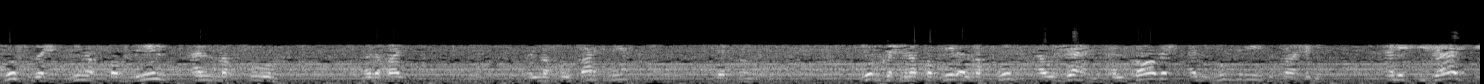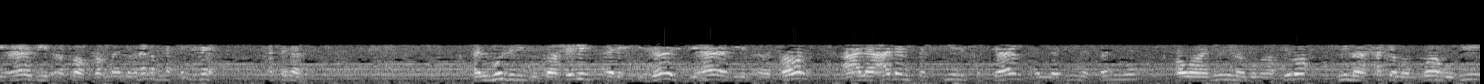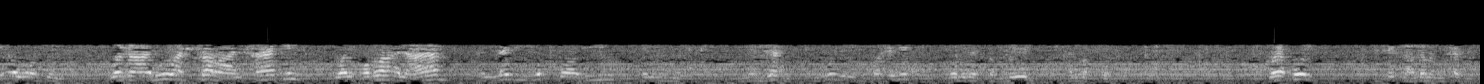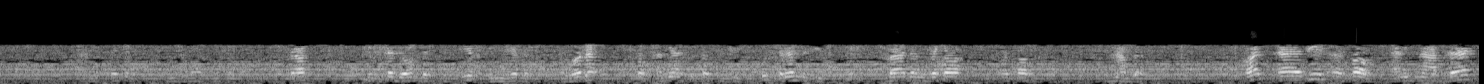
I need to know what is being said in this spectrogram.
يصبح من التضليل المقصود. ماذا قال؟ المقصود قال كمية يصبح من التضليل المقصود أو الجهل الفاضح المجري بصاحبه. الاحتجاج بهذه الاثار رغم ان هناك من الاحتجاج حتى ذلك المجري بصاحبه الاحتجاج بهذه الآثار على عدم تفسير الحكام الذين سنوا قوانين مناقضة بما حكم الله به أو رسوله. وجعلوها الشرع الحاكم والقضاء العام الذي يقضى به من الجهل المجري بصاحبه ومن التضليل المقصود. ويقول الشيخ العلامة المحدث عن السيد كتاب عمدة التفسير في مجلد الرابع صفحة 166 كل كلام نسيت بعد أن ذكر آثار ابن عباس. قال هذه الآثار عن ابن عباس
